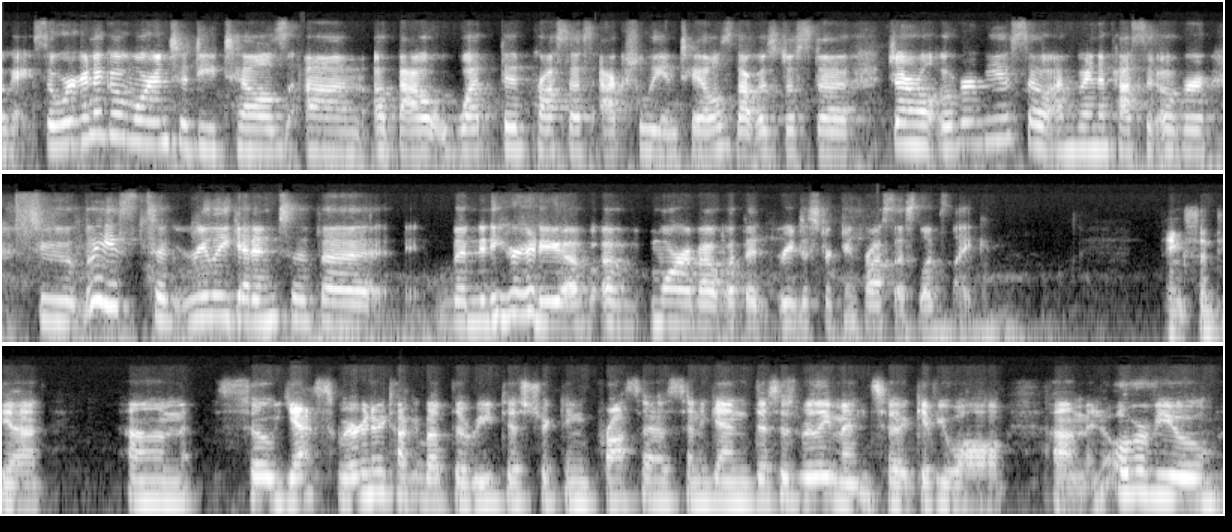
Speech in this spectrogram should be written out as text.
Okay, so we're going to go more into details um, about what the process actually entails. That was just a general overview. So I'm going to pass it over to Luis to really get into the, the nitty gritty of, of more about what the redistricting process looks like. Thanks, Cynthia. Um, so yes, we're going to be talking about the redistricting process. And again, this is really meant to give you all um, an overview.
